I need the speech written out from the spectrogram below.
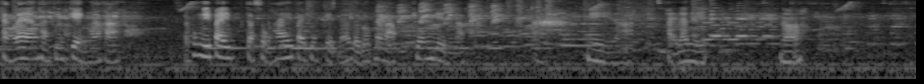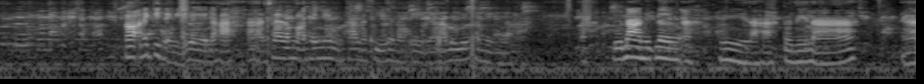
แข็งแรงค่ะกินเก่งนะคะ พรุ่งนี้ไปจะส่งให้ไปภูเก็ตแล้วเดี๋ยวรถมารับช่วงเย็นนะคะนี่นะคะถ่ายด้านนี้เนาะก็ให้กินอย่างนี้เลยนะคะ อาหารแช่น้ำร้อนให้นิ่ม 5 นาทีแค่านั้นเองนะคะโรยยื่นคาเมนนะคะดูหน้านิดนึงอะนี่นะคะ ตัวนี้นะอ่า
